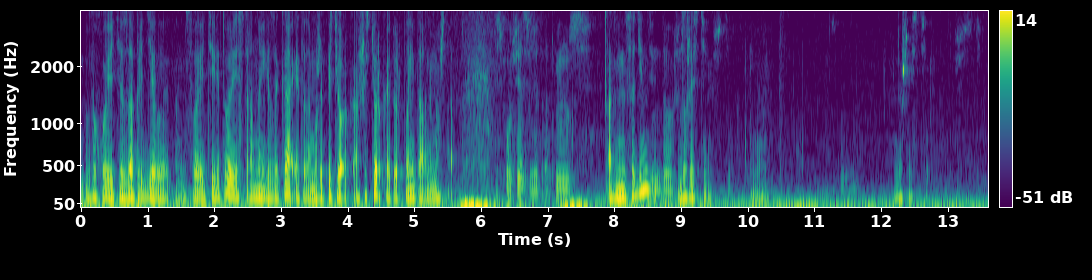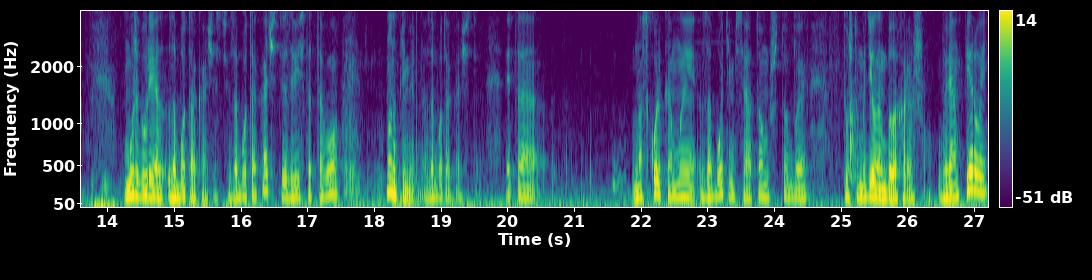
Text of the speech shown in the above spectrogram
выходите за пределы там, своей территории, страны, языка, это там уже пятерка, а шестерка это уже планетарный масштаб. То есть получается идет от минус... От минус 1, 1 до 6. До 6. 6. Да. До 6. Мы уже говорили о заботе о качестве. Забота о качестве зависит от того, ну, например, да, забота о качестве. Это насколько мы заботимся о том, чтобы то, что мы делаем, было хорошо. Вариант первый.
